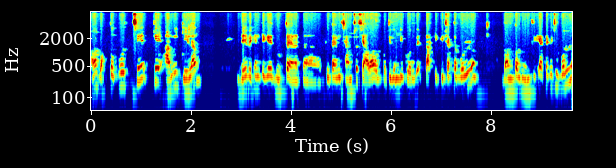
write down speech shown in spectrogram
আমার বক্তব্য হচ্ছে যে আমি গেলাম, দেব এখান থেকে টু টাইম সাংসদ সে আবার প্রতিদ্বন্দ্বী করবে। তাকে কিছু একটা বলল, দমকল মন্ত্রীকে একটা কিছু বলল,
